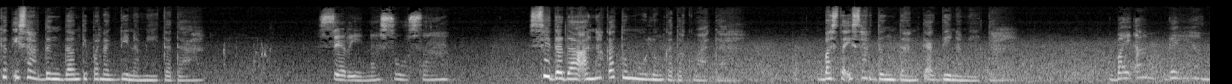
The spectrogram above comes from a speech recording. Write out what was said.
Kat isardengdan ti panagdinamita da. Serena Susa. Si dada anak at tumulong kadakwada. Basta isardengdan ti agdinamita. Bayam, gayam.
